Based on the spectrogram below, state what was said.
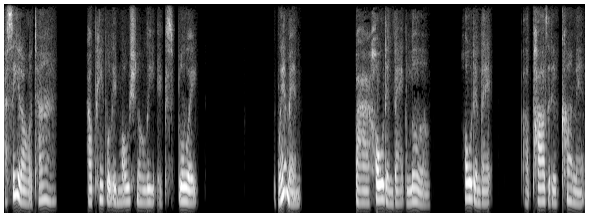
I see it all the time how people emotionally exploit women by holding back love, holding back a positive comment,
